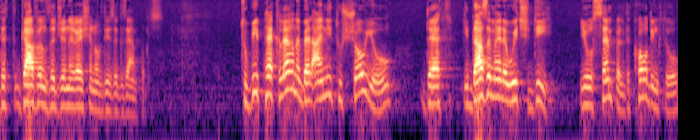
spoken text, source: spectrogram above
that governs the generation of these examples. To be PAC learnable, I need to show you that it doesn't matter which D you sampled according to,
